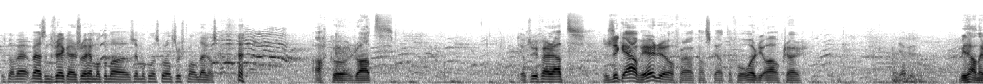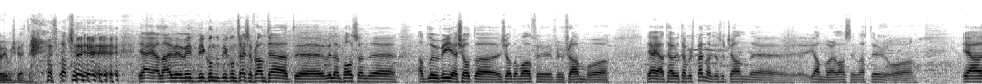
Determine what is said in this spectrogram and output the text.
Hvis man vær som frekar så hemma kunna så hemma kunna skora allt mål där ganska. Akkurat. Jag tror för att Rika av här och för att kanske att få år i avkrar. Ja. Vi har några vimskrätter. Ja ja, nej vi vi vi kunde vi kunde träffa fram till att uh, Willem Paulsen uh, han blev via shot shot mål för för fram och ja, ja, det var, var spännande. så såg han uh, januari landslagen efter och Ja,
